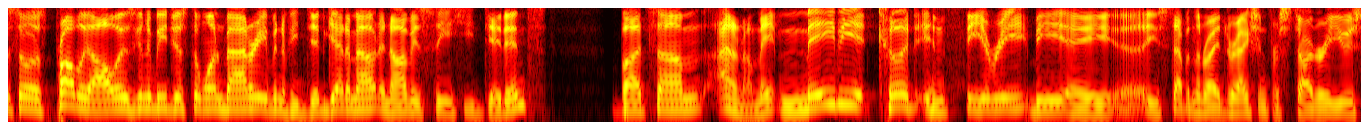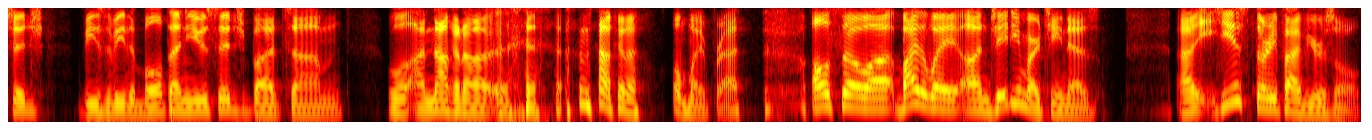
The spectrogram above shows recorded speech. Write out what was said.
So it's probably always going to be just the one batter, even if he did get him out. And obviously he didn't. But um, I don't know. Maybe it could, in theory, be a, a step in the right direction for starter usage vis-a-vis the bullpen usage. But um, well, I'm not gonna. I'm not gonna hold my breath. Also, uh, by the way, on JD Martinez, uh, he is 35 years old.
